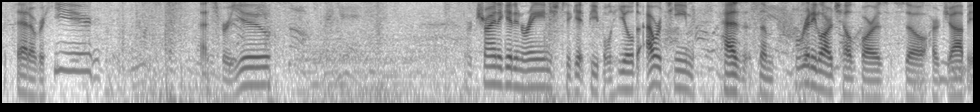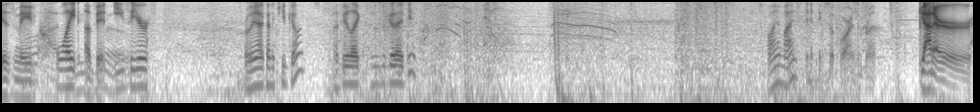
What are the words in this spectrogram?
Put that over here. That's for you. We're trying to get in range to get people healed. Our team has some pretty large health bars, so our job is made quite a bit easier. Are we not going to keep going? I feel like this is a good idea. Why am I standing so far in the front? Got her!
